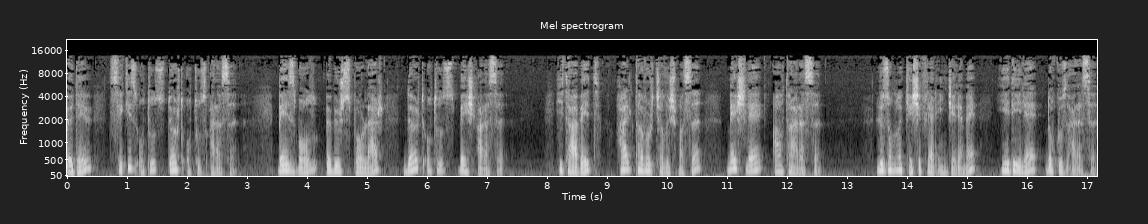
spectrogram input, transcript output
Ödev 8.30-4.30 arası. Beyzbol, öbür sporlar 4.30-5 arası. Hitabet, hal tavır çalışması 5 ile 6 arası. Lüzumlu keşifler inceleme 7 ile 9 arası.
